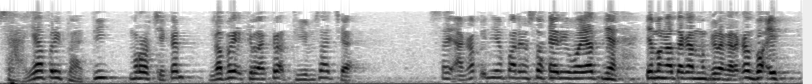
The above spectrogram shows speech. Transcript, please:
Saya pribadi merojekan nggak pakai gerak-gerak diem saja. Saya anggap ini yang paling sahih riwayatnya yang mengatakan menggerak-gerakkan dhaif.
